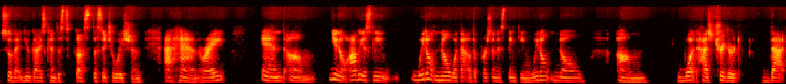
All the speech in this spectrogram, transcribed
so that you guys can discuss the situation at hand, right? And, um, you know, obviously, we don't know what that other person is thinking. We don't know um, what has triggered that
